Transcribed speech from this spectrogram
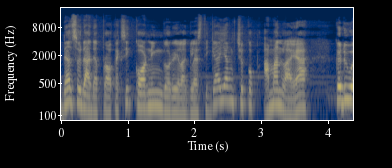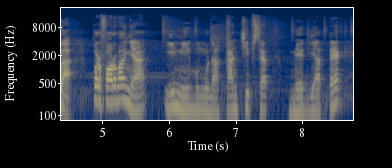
dan sudah ada proteksi Corning Gorilla Glass 3 yang cukup aman lah ya. Kedua, performanya ini menggunakan chipset MediaTek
